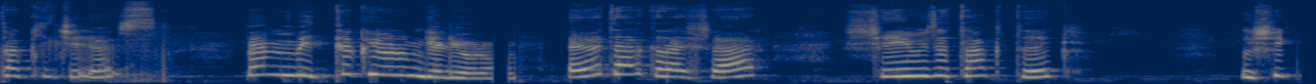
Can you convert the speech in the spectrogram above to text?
takacağız. Ben bir takıyorum geliyorum. Evet arkadaşlar. Şeyimize taktık. Işık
